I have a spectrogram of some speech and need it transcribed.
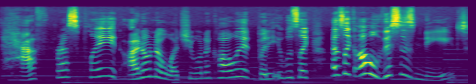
half breastplate. I don't know what you want to call it, but it was like I was like, oh, this is neat.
